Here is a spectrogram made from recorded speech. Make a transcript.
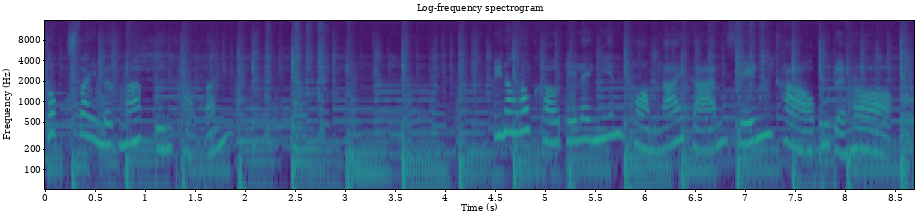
พกใส่เลิกมาปืนเผาปัน พี่น้องเขาเขาได้แรงยินพร้อมรายการเสียงข่าวผู้ด้วยหอก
